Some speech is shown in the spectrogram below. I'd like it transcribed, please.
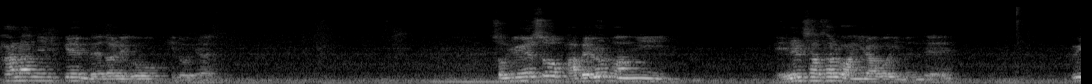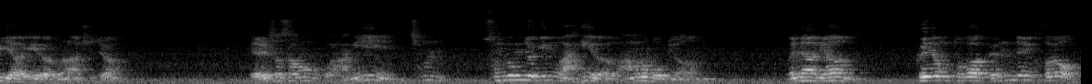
하나님께 매달리고 기도해야 됩니다. 성경에서 바벨론 왕이 벨사살 왕이라고 있는데 그 이야기 여러분 아시죠? 벨사살 왕이 참 성공적인 왕이에요. 왕으로 보면 왜냐하면 그의 영토가 굉장히 커요.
